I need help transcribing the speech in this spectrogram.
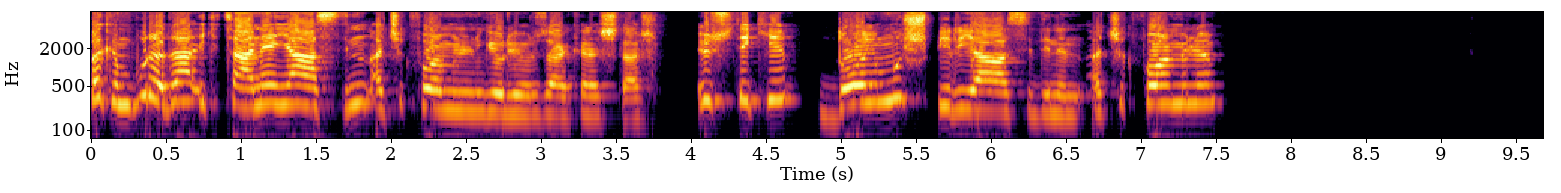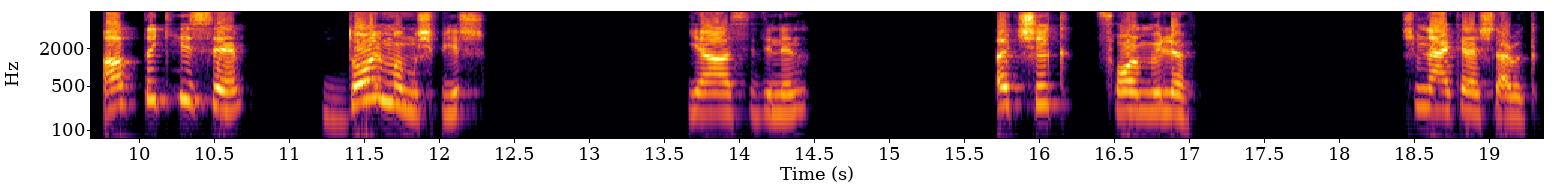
Bakın burada iki tane yağ asidinin açık formülünü görüyoruz arkadaşlar. Üstteki doymuş bir yağ asidinin açık formülü. Alttaki ise doymamış bir yağ asidinin açık formülü. Şimdi arkadaşlar bakın.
